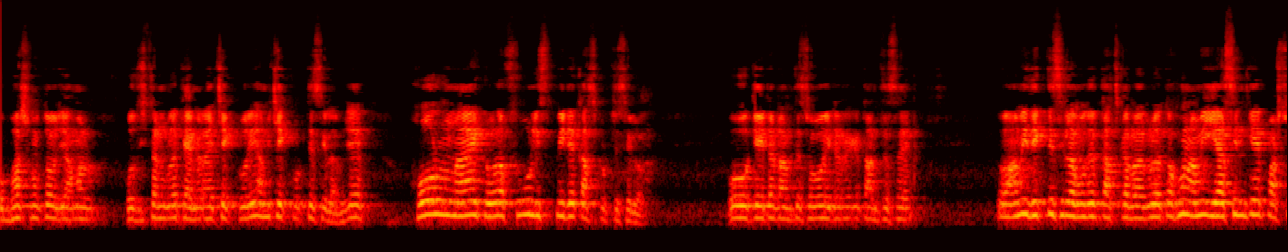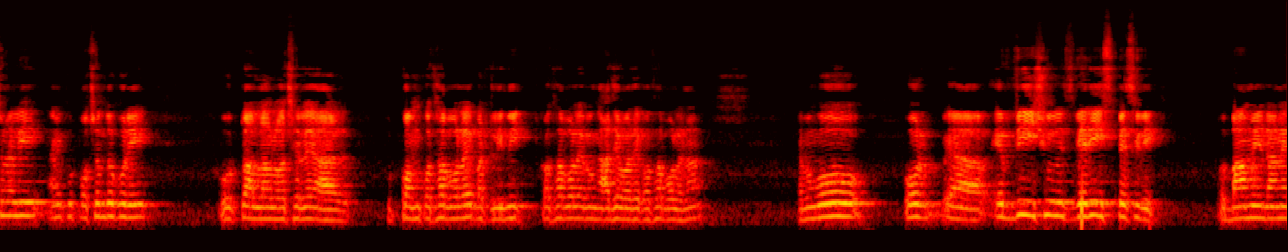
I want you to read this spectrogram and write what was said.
অভ্যাস মতো যে আমার প্রতিষ্ঠানগুলো ক্যামেরায় চেক করি, আমি চেক করতেছিলাম যে হোল নাইট ওরা ফুল স্পিডে কাজ করতেছিল। ও কে এটা টানতেছে, ও এটাকে টানতেছে। তো আমি দেখতেছিলাম ওদের কাজ কারবারগুলো তখন আমি ইয়াসিনকে পার্সোনালি আমি খুব পছন্দ করি। ও একটু আল্লাহ আল্লাহ ছেলে আর খুব কম কথা বলে বাট লিমিট কথা বলে এবং আজে বাজে কথা বলে না। এবং ও, ওর every issue is very specific বামে, ডানে,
